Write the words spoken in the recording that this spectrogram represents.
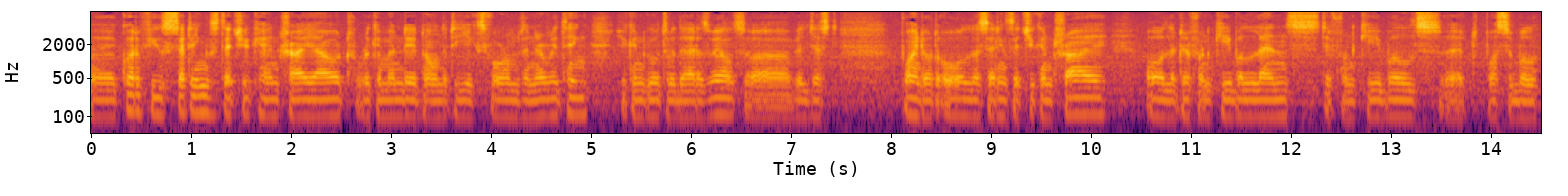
uh, quite a few settings that you can try out recommended on the TX forums and everything. You can go through that as well. So uh, we'll just point out all the settings that you can try all the different cable lengths different cables possible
